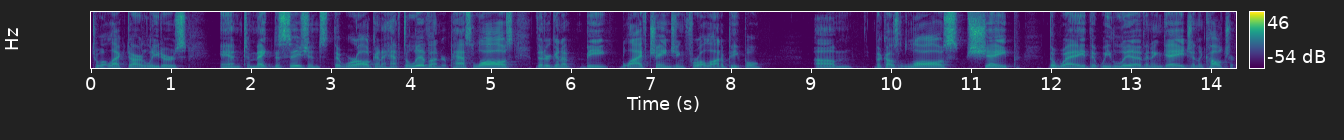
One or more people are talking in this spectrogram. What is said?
to elect our leaders, and to make decisions that we're all going to have to live under, pass laws that are going to be life changing for a lot of people, um, because laws shape the way that we live and engage in the culture.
